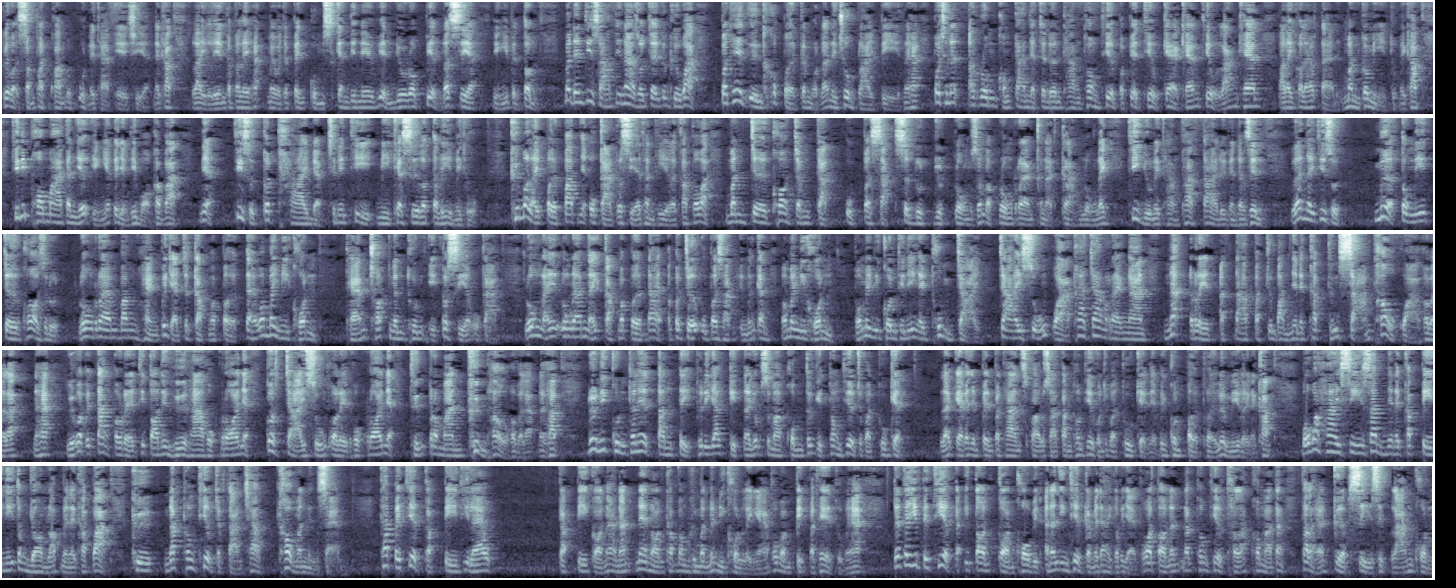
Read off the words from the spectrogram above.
เรียกว่าสัมผัสความอบอุ่นในแถบเอเชียนะครับไล่เลี้ยงกันไปเลยฮะไม่ว่าจะเป็นกลุ่มสแกนดิเนเวียนยุโรเปียนรัสเซีย อย่างนี้เป็นต้น ประเด็นที่ 3 ที่น่าสนใจก็คือว่าประเทศอื่นเขาก็เปิดกันหมดแล้วในช่วงปลายปีนะฮะ เพราะฉะนั้นอารมณ์ของการอยากจะเดินทางท่องเที่ยวประเภทเที่ยวแก้แค้นเที่ยวล้างแค้นอะไรก็แล้วแต่มันก็มีถูกไหมครับ ทีนี้พอมากันเยอะอย่างเงี้ยก็อย่างที่บอกครับว่าเนี่ยที่สุดก็ทายแบบชนิดที่มีแค่ซื้อลอตเตอรี่ไม่ถูก คือเมื่อไหร่เปิดปั๊บเนี่ยโอกาสก็เสียทันทีแล้วครับ เพราะว่ามันเจอข้อจำกัดอุปสรรคสะดุดหยุดลงสำหรับโรงแรมขนาดกลางลงเล็กที่อยู่ในทางภาคใต้ด้วยกันทั้งสิ้น และในที่สุดเมื่อตรงนี้เจอข้อสะดุด โรงแรมบางแห่งก็อยากจะกลับมาเปิด แต่ว่าไม่มีคนแถมช็อตเงินทุนอีกก็เสียโอกาส โรงไหนโรงแรมไหนกลับมาเปิดได้ก็เจออุปสรรคอีกเหมือนกันว่าะไม่มีคนเพราะไม่มีคนทีนี้ไงทุ่มจ่าย จ่ายสูงกว่าค่าจ้างแรงงาน ณเรทอัตราปัจจุบันเนี่ยนะครับถึง 3 เท่ากว่าเข้าไปแล้วนะฮะหรือว่าไปตั้งเอาเรทที่ตอนนี้ฮือฮา600เนี่ยก็จ่ายสูงกว่าเรท600เนี่ยถึงประมาณครึ่งเท่าเข้าไปแล้วนะครับเรื่องนี้คุณธเนศตันติพิริยกิจนายกสมาคมธุรกิจท่องเที่ยวจังหวัดภูเก็ตและแกก็ยังเป็นประธานสภาอุตสาหกรรมท่องเที่ยวของจังหวัดภูเก็ตเนี่ยเป็นคนเปิดเผยเรื่องนี้เลยนะครับ บอกว่าไฮซีซั่นเนี่ยนะครับปีนี้ต้องยอมรับเลยนะครับว่า คือนักท่องเที่ยวจากต่างชาติเข้ามา1นึ่งแสนถ้าไปเทียบกับปีที่แล้วกับปีก่อนหน้านั้น แน่นอนครับว่าคือมันไม่มีคนเลยไงเพราะมันปิดประเทศถูกไหมฮะแล้วถ้ายิ่งไปเทียบกับอีตอนก่อนโควิด อันนั้นยิ่งเทียบกันไม่ได้ก็ไม่ใหญ่เพราะว่าตอนนั้นนักท่องเที่ยวทะลักเข้ามาตั้งเท่าไหร่เกือบ 40 ล้านคน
